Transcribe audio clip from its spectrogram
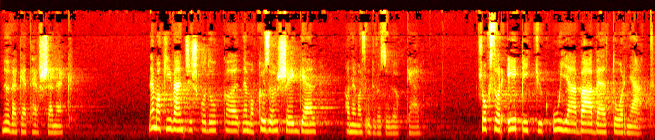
növekedhessenek. Nem a kíváncsiskodókkal, nem a közönséggel, hanem az üdvözülőkkel. Sokszor építjük újjá Bábel tornyát.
